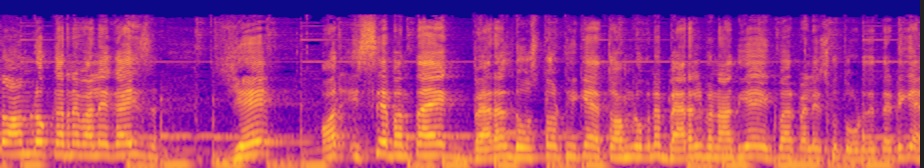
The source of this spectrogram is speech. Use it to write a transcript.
तो हम लोग करने वाले गाइज़ ये और इससे बनता है एक बैरल दोस्तों, ठीक है? तो हम लोग ने बैरल बना दिया है, एक बार पहले इसको तोड़ देते हैं, ठीक है?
